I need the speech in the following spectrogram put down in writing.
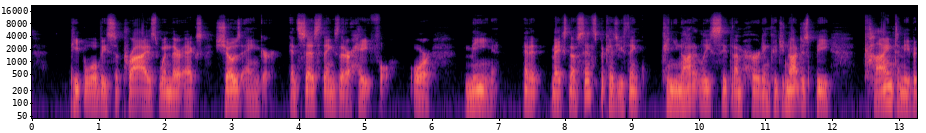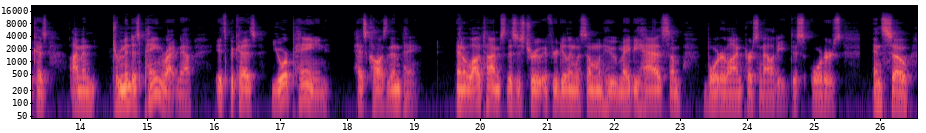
people will be surprised when their ex shows anger and says things that are hateful or mean. And it makes no sense because you think, can you not at least see that I'm hurting? Could you not just be kind to me because I'm in tremendous pain right now? It's because your pain has caused them pain. And a lot of times this is true if you're dealing with someone who maybe has some borderline personality disorders. And so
